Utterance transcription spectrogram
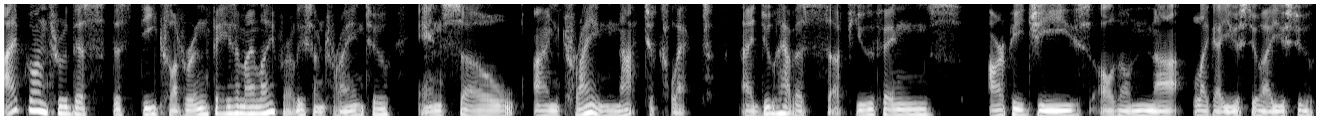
I've gone through this this decluttering phase in my life, or at least I'm trying to, and so I'm trying not to collect. I do have a, a few things, RPGs, although not like I used to. I used to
